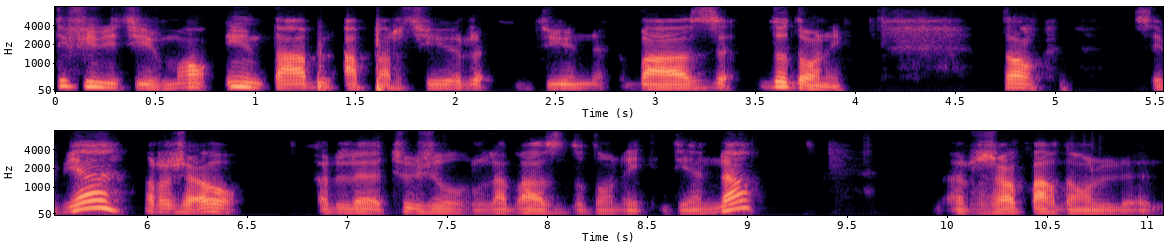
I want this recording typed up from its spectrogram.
définitivement une table à partir d'une base de données. Donc, c'est bien. Rejoignons toujours la base de données d'IANA. Pardon, le,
